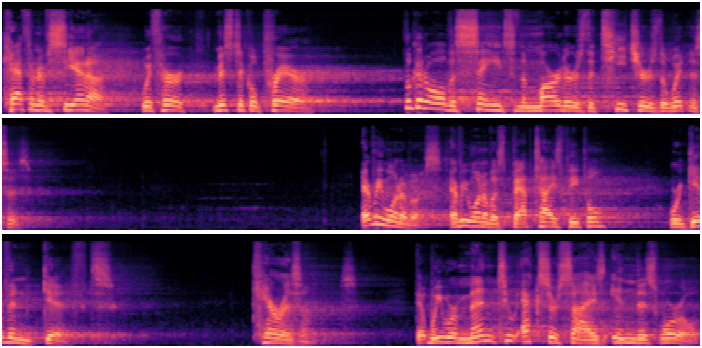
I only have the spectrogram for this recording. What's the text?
Catherine of Siena, with her mystical prayer. Look at all the saints and the martyrs, the teachers, the witnesses. Every one of us, every one of us baptized people, were given gifts, charisms that we were meant to exercise in this world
